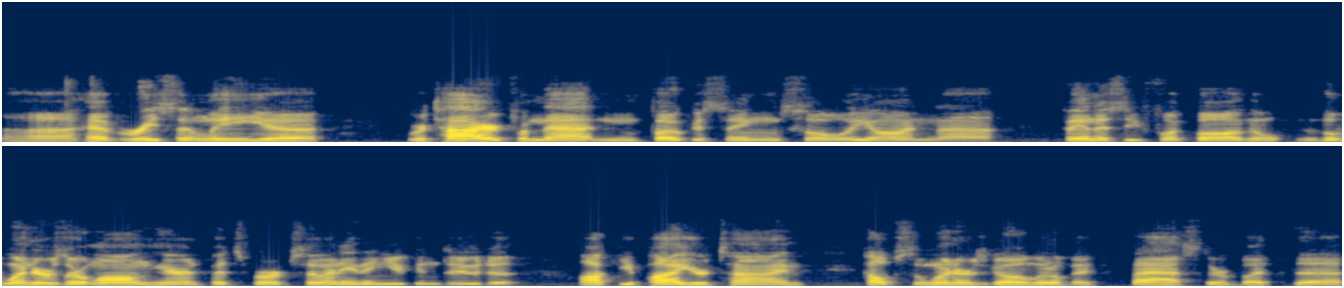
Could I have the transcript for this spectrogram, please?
have recently retired from that and focusing solely on fantasy football. The, the winters are long here in Pittsburgh, so anything you can do to occupy your time helps the winters go a little bit faster. But uh,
